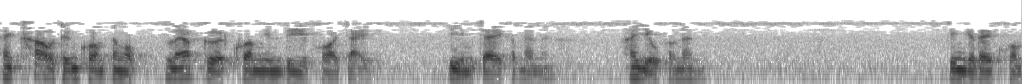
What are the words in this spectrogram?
ให้เข้าถึงความสงบแล้วเกิดความยินดีพอใจ อิ่มใจกับนั้นให้อยู่กับนั้น จึงจะได้ความ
